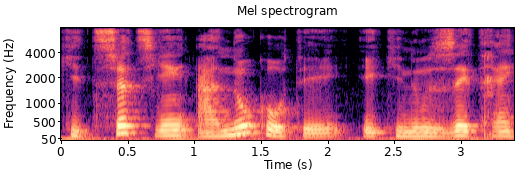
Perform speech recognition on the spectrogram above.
qui se tient à nos côtés et qui nous étreint.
